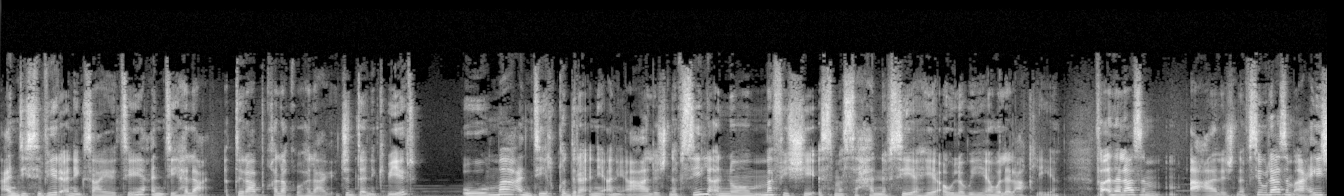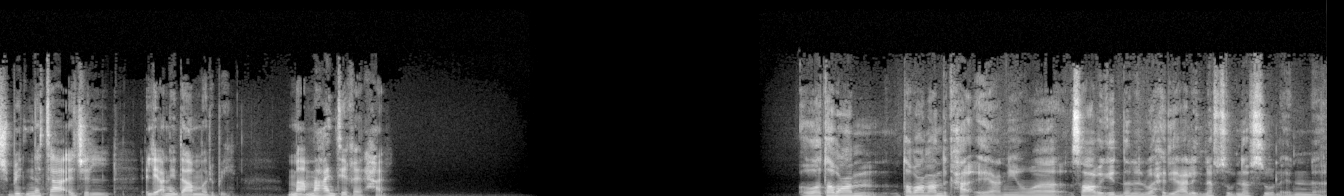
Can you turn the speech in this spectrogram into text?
عندي severe anxiety عندي هلع اضطراب قلق وهلع جدا كبير. وما عندي القدرة أني أني أعالج نفسي لأنه ما في شيء اسمه الصحة النفسية هي أولوية ولا العقلية. فأنا لازم أعالج نفسي ولازم أعيش بالنتائج اللي أنا دامر بيه. ما, ما عندي غير حل. هو طبعا طبعا عندك حق. يعني هو صعب جدا الواحد يعالج نفسه بنفسه لأن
